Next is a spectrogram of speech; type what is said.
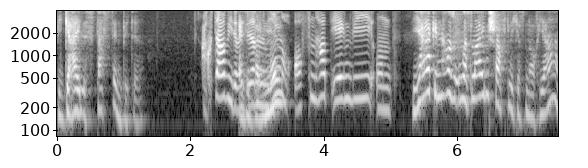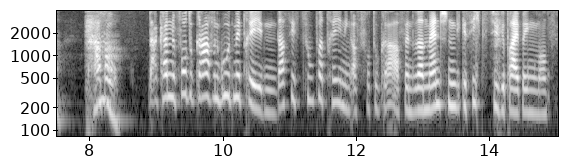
wie geil ist das denn bitte? Auch da wieder, wenn also sie dann den Mund noch offen hat irgendwie und. Ja, genau, so irgendwas Leidenschaftliches noch, ja. Hammer. Also, da können Fotografen gut mitreden. Das ist super Training als Fotograf, wenn du dann Menschen die Gesichtszüge beibringen musst.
